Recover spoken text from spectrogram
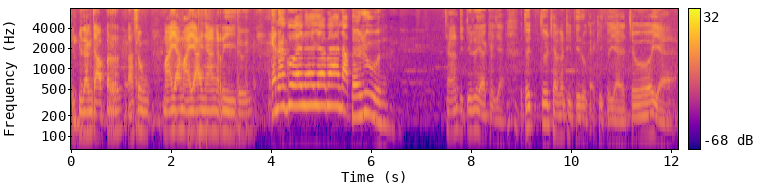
Dibilang caper langsung maya-mayahnya ngeri cuy. Kan aku ada anak baru. Jangan ditiru ya guys ya. Itu, itu jangan ditiru kayak gitu ya cuy ya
